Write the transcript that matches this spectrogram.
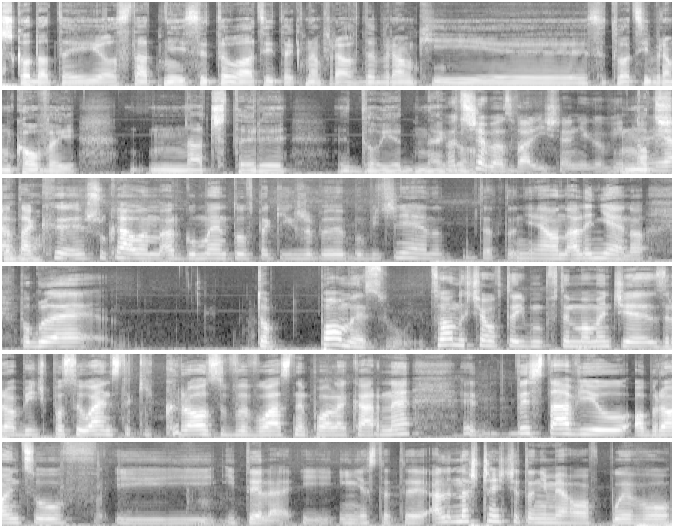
Szkoda tej ostatniej sytuacji, tak naprawdę bramki, yy, sytuacji bramkowej na 4 do 1. No trzeba zwalić na niego winę. No, ja trzeba. tak y, szukałem argumentów takich, żeby mówić, nie, no, to, to nie on, ale nie, no. W ogóle to pomysł, co on chciał w, tej, w tym momencie zrobić, posyłając taki cross we własne pole karne, wystawił obrońców i, i tyle. I, I niestety, ale na szczęście to nie miało wpływu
